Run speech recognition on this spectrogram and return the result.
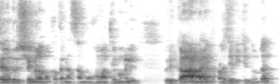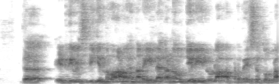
ചില ദൃശ്യങ്ങളും ഒക്കെ തന്നെ സമൂഹ മാധ്യമങ്ങളിൽ ഒരു കാർഡായി പ്രചരിക്കുന്നുണ്ട്. ഇത് എഴുതി വെച്ചിരിക്കുന്നതാണോ എന്നറിയില്ല. കണ്ണൂർ ജില്ലയിലുള്ള ആ പ്രദേശത്തുള്ള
